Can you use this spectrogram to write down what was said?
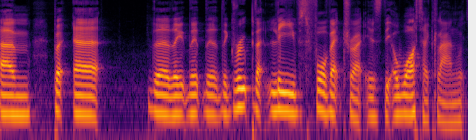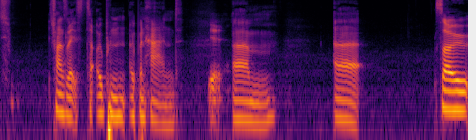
Um, but uh, the, the the the the group that leaves for Vetra is the Awata clan, which translates to open open hand. Yeah. Um, uh, so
